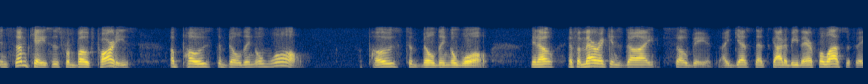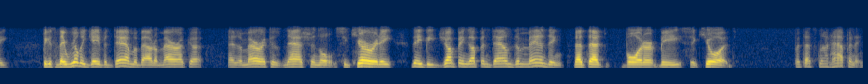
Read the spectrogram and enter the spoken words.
in some cases from both parties, opposed to building a wall. Opposed to building a wall. You know, if Americans die, so be it. I guess that's got to be their philosophy because if they really gave a damn about America and America's national security, they'd be jumping up and down demanding that that border be secured. But that's not happening.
